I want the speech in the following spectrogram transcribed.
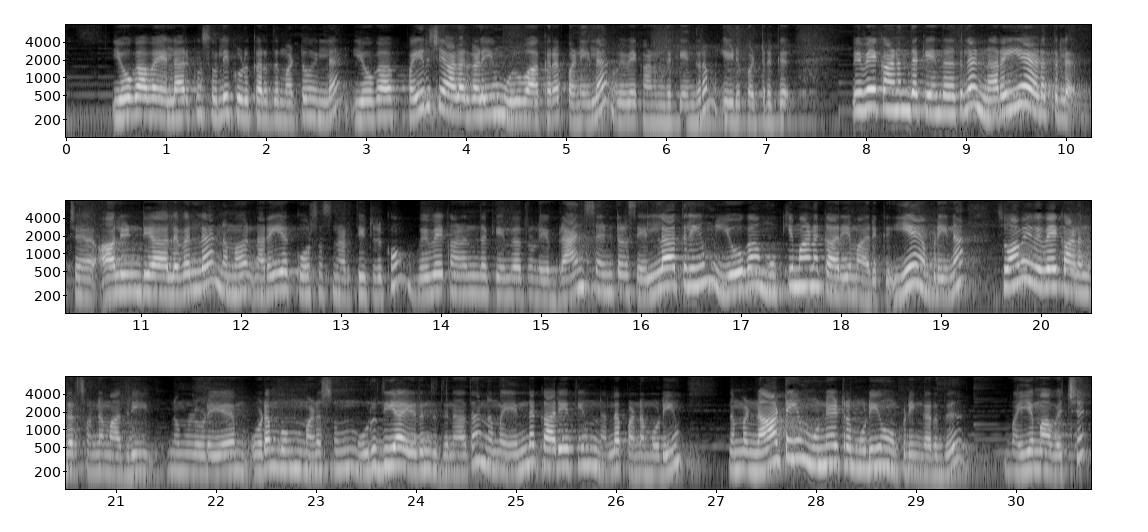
யோகாவை எல்லாருக்கும் சொல்லி கொடுக்கறது மட்டும் இல்லை யோகா பயிற்சியாளர்களையும் உருவாக்குற பணியில் விவேகானந்த கேந்திரம் ஈடுபட்டிருக்கு. விவேகானந்த கேந்திரத்தில் நிறைய இடத்துல ஆல் இண்டியா லெவலில் நம்ம நிறைய கோர்சஸ் நடத்திட்டு இருக்கோம். விவேகானந்த கேந்திரத்தினுடைய பிரான்ச் சென்டர்ஸ் எல்லாத்துலேயும் யோகா முக்கியமான காரியமாக இருக்குது ஏன் அப்படின்னா சுவாமி விவேகானந்தர் சொன்ன மாதிரி நம்மளுடைய உடம்பும் மனசும் உறுதியாக இருந்ததுன்னா தான் நம்ம எந்த காரியத்தையும் நல்லா பண்ண முடியும். நம்ம நாட்டையும் முன்னேற்ற முடியும் அப்படிங்கிறது மையமாக வச்சு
